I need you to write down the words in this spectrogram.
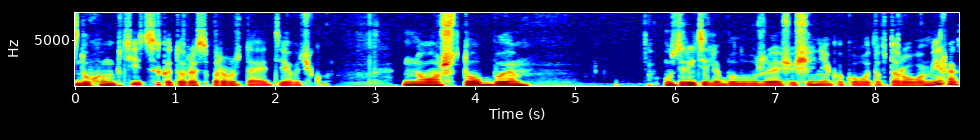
духом птицы, которая сопровождает девочку. Но чтобы у зрителя было уже ощущение какого-то второго мира,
